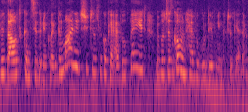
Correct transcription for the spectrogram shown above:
without considering like the money she just like okay i will pay it. We will just go and have a good evening together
